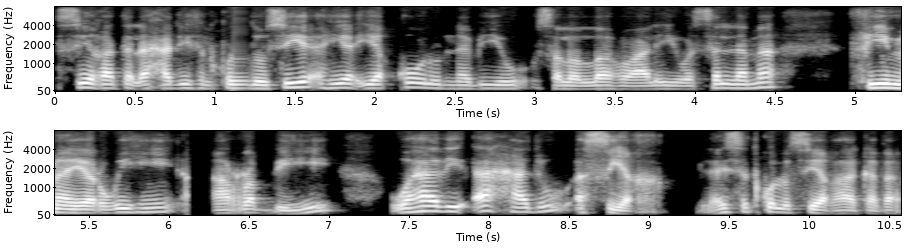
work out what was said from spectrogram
صيغة الأحاديث القدسية هي يقول النبي صلى الله عليه وسلم فيما يرويه عن ربه وهذه أحد الصيغ ليست كل الصيغ هكذا.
